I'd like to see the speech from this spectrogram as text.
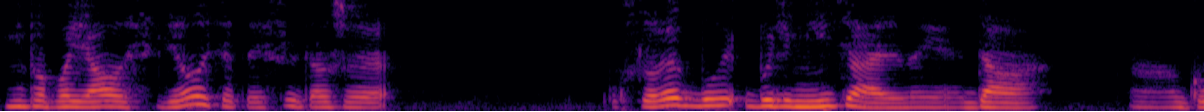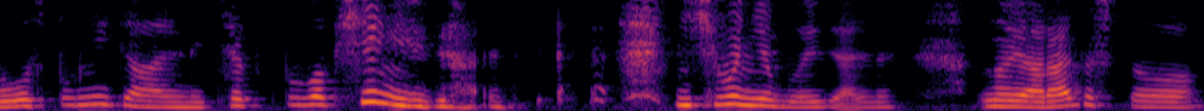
не побоялась сделать это, если даже условия были, не идеальные, да, а, голос был не идеальный, текст был вообще не идеальный, ничего не было идеально. Но я рада, что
